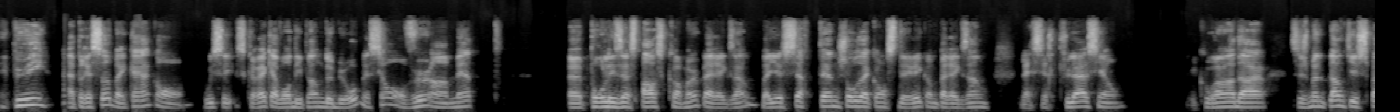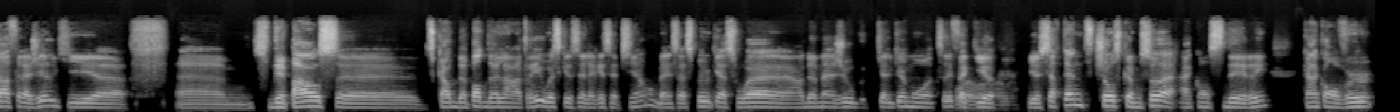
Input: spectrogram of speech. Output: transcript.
Et puis, après ça, ben, quand on. Oui, c'est correct d'avoir des plantes de bureau, mais si on veut en mettre euh, pour les espaces communs, par exemple, ben, il y a certaines choses à considérer, comme par exemple la circulation, les courants d'air, si je mets une plante qui est super fragile, qui, euh, euh, dépasse euh, du cadre de porte de l'entrée où est-ce que c'est la réception, ben ça se peut qu'elle soit endommagée au bout de quelques mois. fait il, y a, certaines petites choses comme ça à, considérer quand on veut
